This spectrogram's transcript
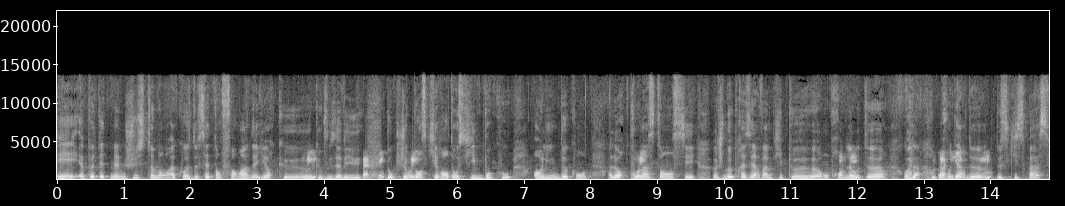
et peut-être même justement à cause de cet enfant, hein, d'ailleurs que, que vous avez eu, donc je pense qu'il rentre aussi beaucoup en ligne de compte. Alors pour l'instant, c'est euh, je me préserve un petit peu, euh, on prend de la mhm. hauteur, voilà, on regarde mhm. de, ce qui se passe.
